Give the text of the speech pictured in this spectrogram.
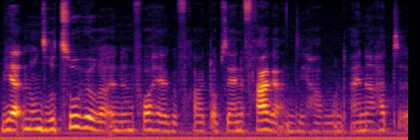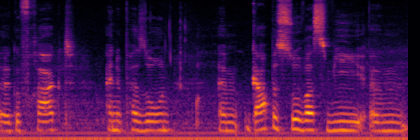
Wir hatten unsere ZuhörerInnen vorher gefragt, ob sie eine Frage an sie haben. Und eine hat äh, gefragt, eine Person, ähm, gab es sowas wie ähm,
